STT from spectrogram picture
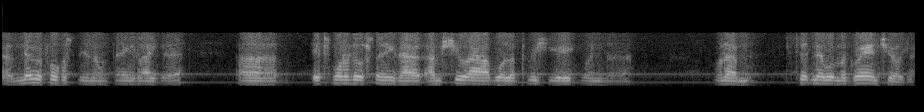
I've never focused in on things like that. Uh, it's one of those things I, I'm sure I will appreciate when uh, when I'm sitting there with my grandchildren.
